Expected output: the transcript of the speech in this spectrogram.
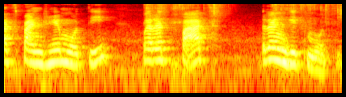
पाच पांढरे मोती परत पाच रंगीत मोती.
